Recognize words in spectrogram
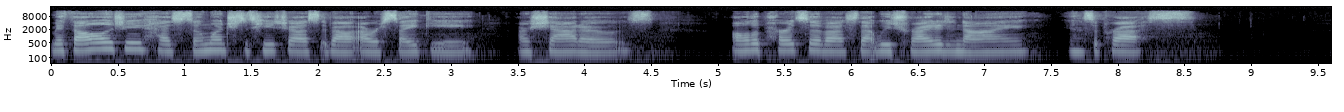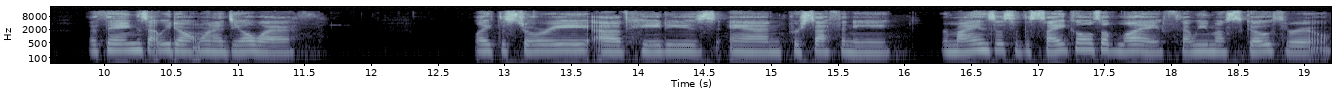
Mythology has so much to teach us about our psyche, our shadows, all the parts of us that we try to deny and suppress, the things that we don't want to deal with like the story of Hades and Persephone, reminds us of the cycles of life that we must go through.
